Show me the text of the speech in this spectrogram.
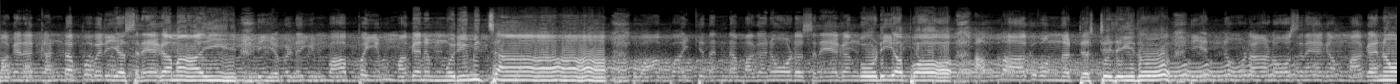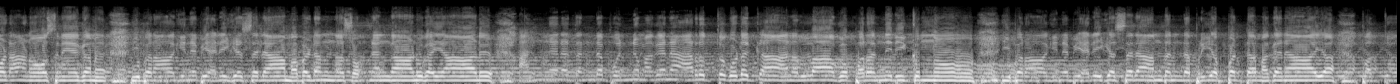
മകനെ കണ്ടപ്പോ വലിയ സ്നേഹമായി. എവിടെയും വാപ്പയും മകനും ഒരുമിച്ചാ. വാപ്പായ്ക്ക് തന്റെ മകനോട് സ്നേഹം കൂടിയപ്പോ അള്ളാഹു ഒന്ന് ടെസ്റ്റ് ചെയ്തു. സ്നേഹം മകനോടാണോ സ്നേഹം? ഇബ്രാഹിം നബി അലിഹസ്സലാം അവിടെ നിന്ന് സ്വപ്നം കാണുകയാണ്. അങ്ങനെ തന്റെ പൊന്നുമകനെ അറുത്തു കൊടുക്കാൻ അള്ളാഹു പറഞ്ഞിരിക്കുന്നു. ഇബ്രാഹിം നബി അലിഹസ്സലാം തന്റെ പ്രിയപ്പെട്ട മകനായ പത്തോ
